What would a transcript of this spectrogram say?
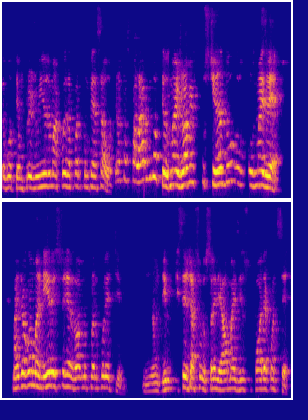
eu vou ter um prejuízo, uma coisa pode compensar a outra. Em outras palavras, eu vou ter os mais jovens custeando os mais velhos. Mas, de alguma maneira, isso se resolve no plano coletivo. Não digo que seja a solução ideal, mas isso pode acontecer.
